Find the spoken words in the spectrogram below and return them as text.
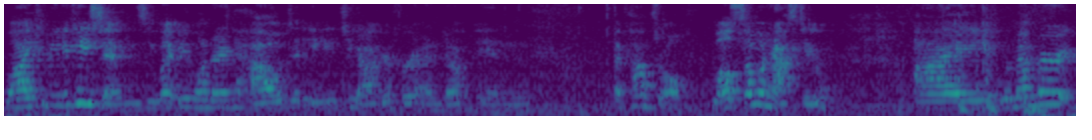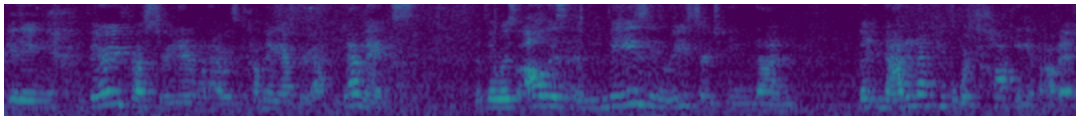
Why communications? You might be wondering how did a geographer end up in a comms role? Well, someone has to. I remember getting very frustrated when I was coming up through academics that there was all this amazing research being done, but not enough people were talking about it.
